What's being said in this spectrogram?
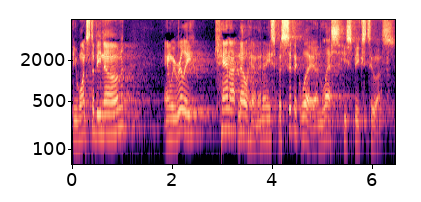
He wants to be known, and we really cannot know him in any specific way unless he speaks to us.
